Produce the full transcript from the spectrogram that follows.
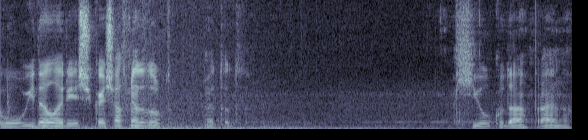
Во, увидела резчика. Сейчас мне дадут этот... Хилку, да? Правильно?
